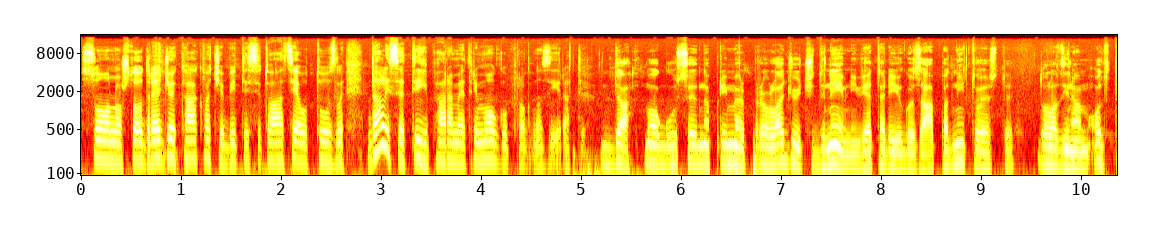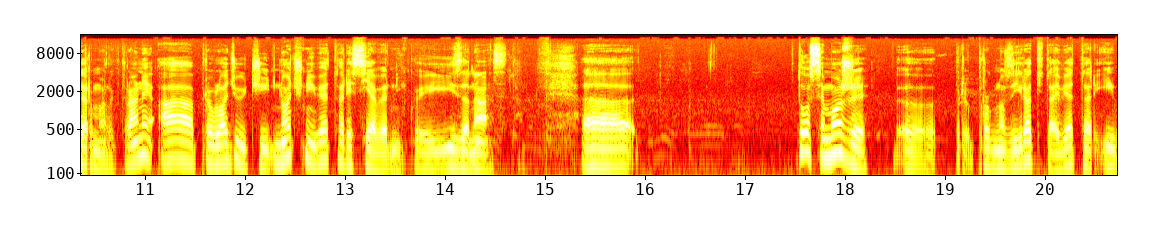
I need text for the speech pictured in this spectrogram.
su ono što određuje kakva će biti situacija u Tuzli. Da li se ti parametri mogu prognozirati? Da, mogu se, na primjer, prevlađujući dnevni vjetar i jugozapadni, to jeste dolazi nam od termoelektrane, a prevlađujući noćni vjetar je sjeverni, koji je iza nas. E, to se može prognozirati taj vjetar i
